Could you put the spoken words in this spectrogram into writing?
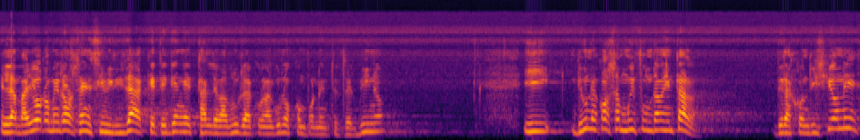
en la mayor o menor sensibilidad que tenían estas levaduras con algunos componentes del vino, y de una cosa muy fundamental, de las condiciones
